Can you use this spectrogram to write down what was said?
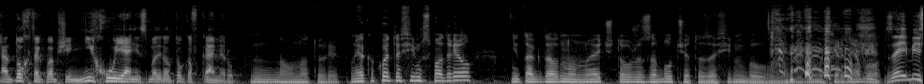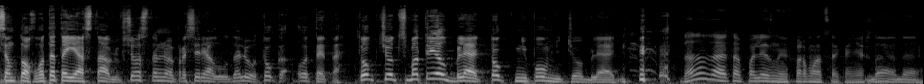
Антох так вообще нихуя не смотрел, только в камеру. Ну, в натуре. Я какой-то фильм смотрел не так давно, но я что-то уже забыл, что это за фильм был. Ну, видимо, херня была. Заебись, Антох, вот это я оставлю. Все остальное про сериалы удалю, только вот это. Только что-то смотрел, блядь, только не помню, что, блядь. Да-да-да, это полезная информация, конечно. Да, да.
